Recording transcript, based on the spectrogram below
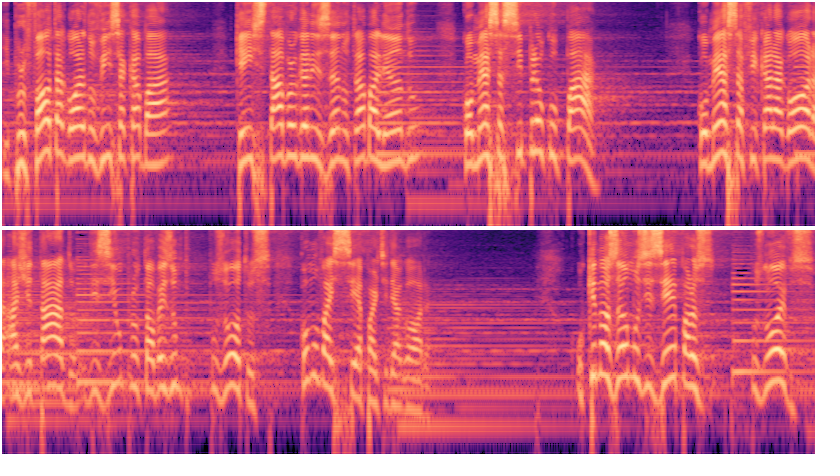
E por falta agora do vinho se acabar, quem estava organizando, trabalhando, começa a se preocupar começa a ficar agora agitado, diziam para talvez um para os outros: como vai ser a partir de agora? O que nós vamos dizer para os, os noivos?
